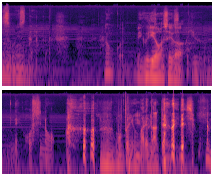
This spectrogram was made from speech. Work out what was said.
すごいですねなんか巡り合わせが。そういうね星のうん元に生まれたんじゃないでしょう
